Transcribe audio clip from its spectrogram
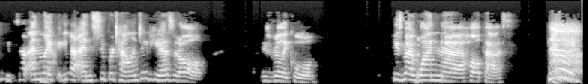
He's so, and like, yeah, and super talented. He has it all. He's really cool. He's my one uh, hall pass. I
